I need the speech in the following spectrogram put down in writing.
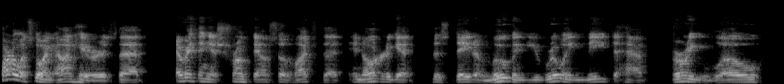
Part of what's going on here is that everything has shrunk down so much that in order to get this data moving, you really need to have very low,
